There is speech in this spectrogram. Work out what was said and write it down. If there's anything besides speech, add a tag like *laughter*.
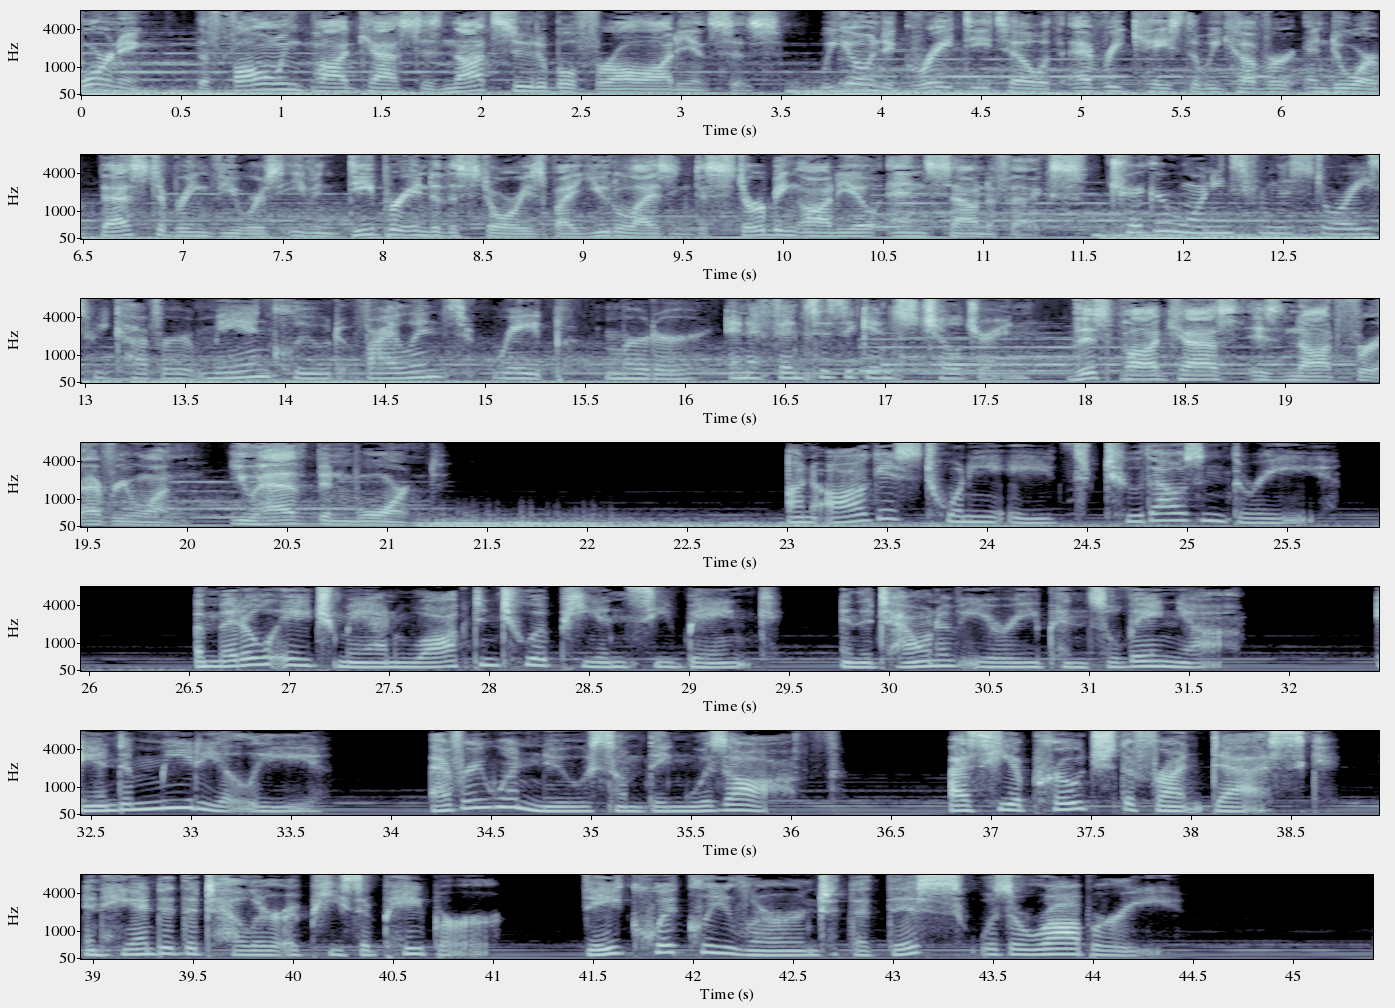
Warning the following podcast is not suitable for all audiences. We go into great detail with every case that we cover and do our best to bring viewers even deeper into the stories by utilizing disturbing audio and sound effects. Trigger warnings from the stories we cover may include violence, rape, murder, and offenses against children. This podcast is not for everyone. You have been warned. On August 28, 2003, a middle aged man walked into a PNC bank in the town of Erie, Pennsylvania, and immediately everyone knew something was off. As he approached the front desk and handed the teller a piece of paper, they quickly learned that this was a robbery.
